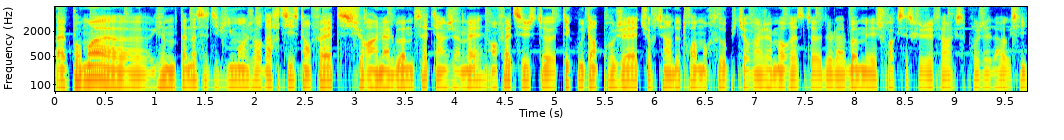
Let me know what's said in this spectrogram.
Bah, pour moi, euh, Green Montana, c'est typiquement le genre d'artiste, en fait, sur un album, ça tient jamais. En fait, c'est juste, euh, t'écoutes un projet, tu retiens 2-3 morceaux, puis tu reviens jamais au reste de l'album. Et je crois que c'est ce que je vais faire avec ce projet-là aussi.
